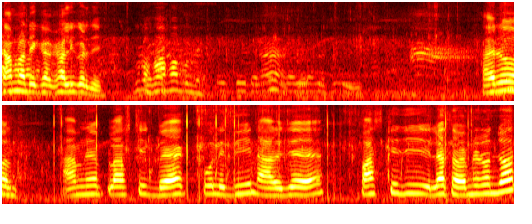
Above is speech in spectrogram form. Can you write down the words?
গামলা ডেকে খালি করে দে হাইরুল আপনি প্লাস্টিক ব্যাগ পলিথিন আর যে পাঁচ কেজি লেতা আপনি রঞ্জন?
